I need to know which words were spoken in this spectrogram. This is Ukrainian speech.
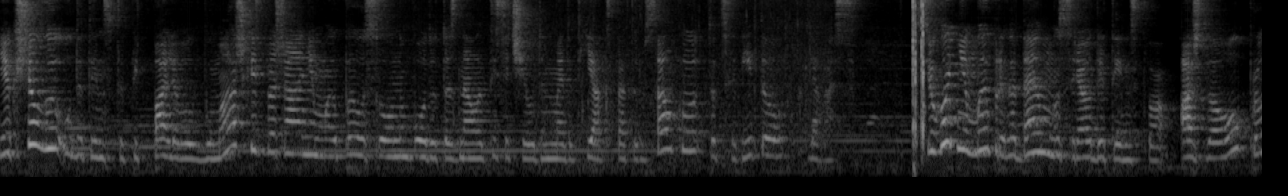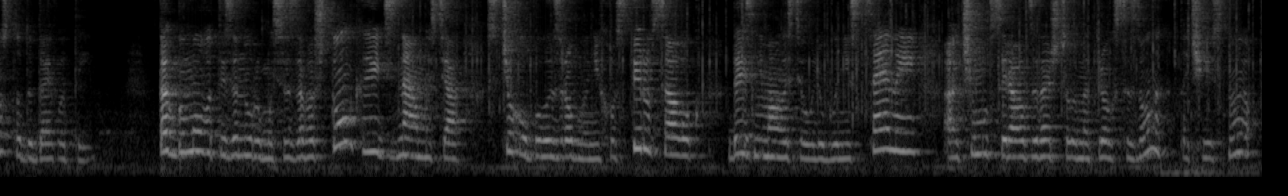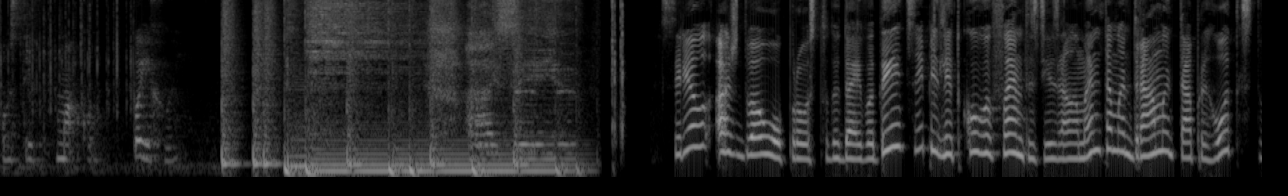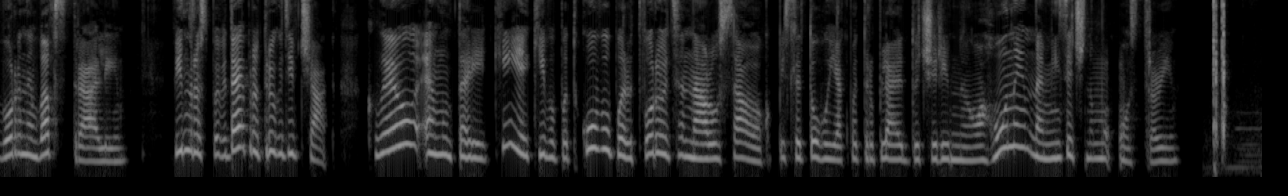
Якщо ви у дитинстві підпалювали бумажки з бажаннями, пили солону воду та знали тисячі один метод, як стати русалкою, то це відео для вас. Сьогодні ми пригадаємо серіал дитинства H2O просто додай води. Так би мовити, зануримося за ваштунки, і дізнаємося, з чого були зроблені хвости русалок, де знімалися улюблені сцени, чому серіал завершили на трьох сезонах та чи існує острів Мако. Поїхали! Серіал H2O просто додай води це підліткове фентезі з елементами драми та пригод, створене в Австралії. Він розповідає про трьох дівчат Клео, Ему та Рікі, які випадково перетворюються на русалок після того, як потрапляють до чарівної лагуни на місячному острові.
